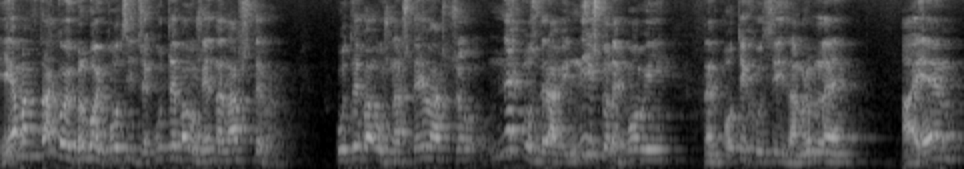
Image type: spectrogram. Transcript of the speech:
Ja mám takový blboj pocit, že u teba už jedna navšteva. U teba už navštevaš, čo nepozdraví, nič to nepoví, len potichu si zamrmle I am,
